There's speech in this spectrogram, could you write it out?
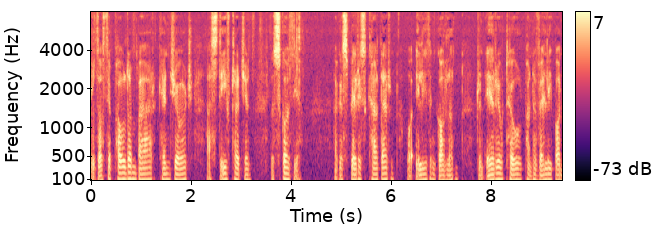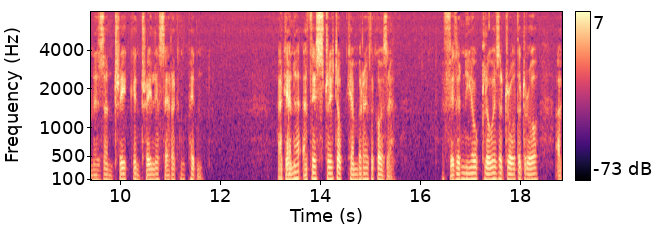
ryddothio Paul Dunbar, Ken George a Steve Trudgeon ddysgoddio ac ysberis cadarn o ilydd yn golon drwy'n erio tewl pan hyfeli bonnes yn trig yn treulio serag yn pedyn ac yna addys stryd o cemredd y gosa. Fyddwn ni o clywed y drodd y dro a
